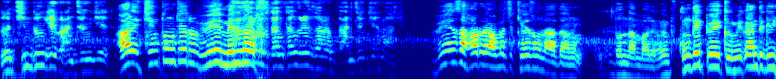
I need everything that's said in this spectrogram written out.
넌 진동제고 안정제. 아니 진통제를 왜 맨날 가슴이 당당거리는 사람 안정제는 하죠. 위에서 하루에 한 번씩 계속 나다 논단 말이에요. 궁대뼈에 금이 가는데 그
